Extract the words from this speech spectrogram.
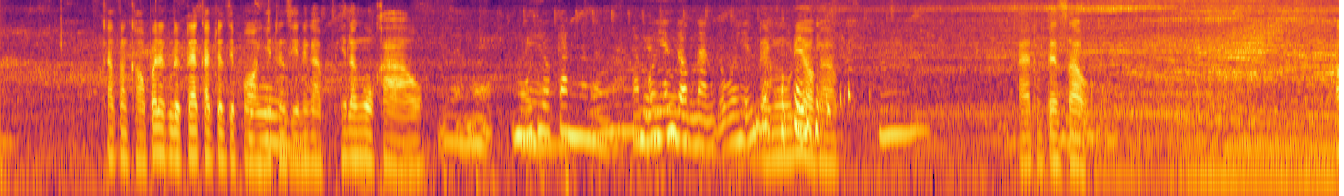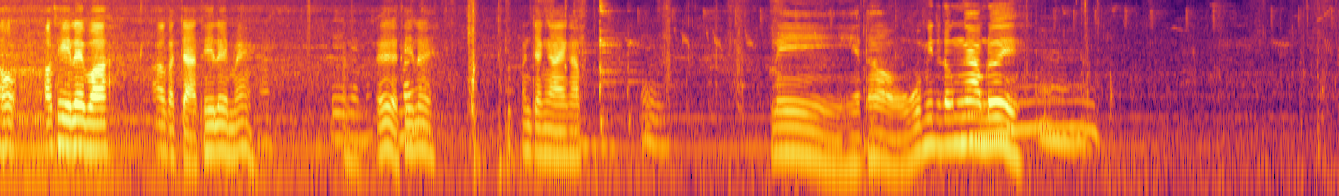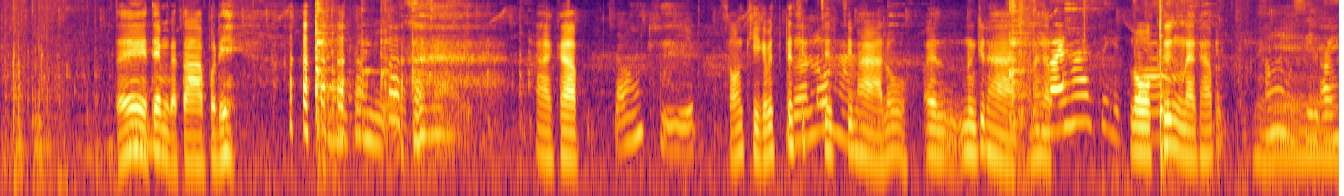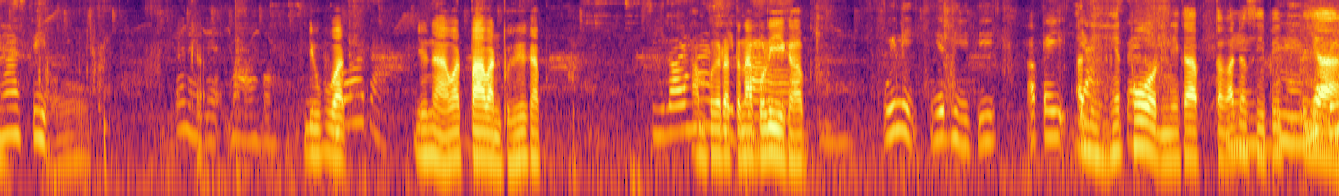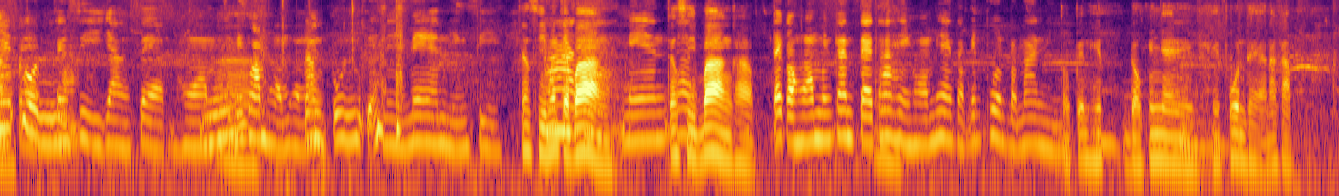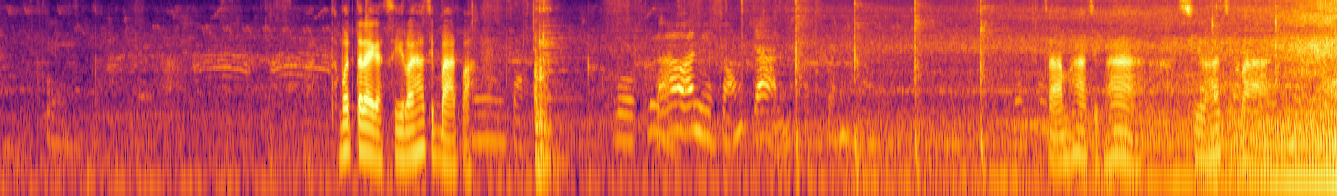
ครับต้องเขาไปลึกๆนะครับจนสิพอเห็ดทั้งสีนะครับเห็ดละโงกขาวเนี่ยหมูหมูเดียวกันนั่นน่ะทำบ่เห็นดอกนั้นก็บ่เห็นได้หมูเดียวครับอืมขายตั้งแต่เช้าเอาเอาเทเลยบ่เอากระจาดเทเลยไหมเทเลยไหมเออเทเลย มันจะง่ายครับ เออนี่เห็ดเห่าโอ้มีแต่ดอกงามเลย อืมเต้เต็มกระตาพอดี มันก็นี่ออกมาอ่าครับสองขีด สองขีดก็เป็นเป็นสิบเหลือโลสิบหะสิบห้าโลเอ้ยหนึ่งจุดห้านะครับ ร้อยห้าสิบโลครึ่งนะครับต้องนี่สี่ร้อยห้าสิบโอ้ก็นี่แหละเบาบ่อยู่วัดก็จ้ะอยู่หน้าวัดป่าบันพือครับสี่ร้อยห้าสิบอำเภอรัตนบุรีครับ อุ้ยนี่เฮ็ดนี่ดี เอาไปอันนี้ย่างเฮ็ดแซ่บโพดนี่ครับต้องเอาจังสีไปอืมไปย่างมีคนเป็นนะสี่อย่างแสบหอมอืมจะมีความหอมของมันตำปุนกันนี่แม่นหญิงสี่จังสีมันจะบ้างแม่นจังสีบ้างครับ แต่ก็หอมเหมือนกันแต่ถ้าให้หอมแห้งต้องเป็นโพ่นประมาณนี้ต้องเป็นเฮ็ดดอกใหญ่ๆนี่เฮ็ดโพนแท้นะครับทั้งหมดเท่าไหร่กับ450 บาทป่ะแม่นจ้ะโลครึ่งแล้วอันนี้สองจานสามห้าสิบห้าสี่ร้อยห้าสิบบาทไปไป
